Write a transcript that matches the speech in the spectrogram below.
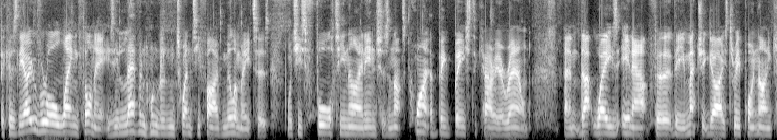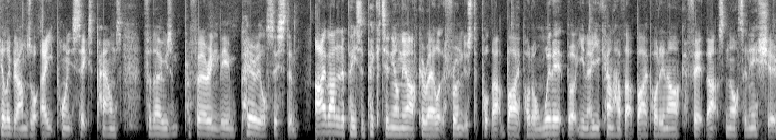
because the overall length on it is 1125 millimeters, which is 49 inches, and that's quite a big beast to carry around. Um, that weighs in at, for the metric guys, 3.9 kilograms or 8.6 pounds for those preferring the Imperial system. I've added a piece of Picatinny on the Arca rail at the front just to put that bipod on with it, but you know, you can have that bipod in Arca fit, that's not an issue.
